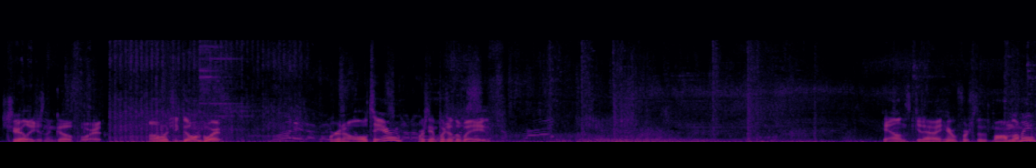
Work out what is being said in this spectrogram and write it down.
Surely she doesn't go for it. Oh, she's going for it. We're gonna ult here. We're just gonna push out the wave. Okay, let's get out of here before she throws bombs on me.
